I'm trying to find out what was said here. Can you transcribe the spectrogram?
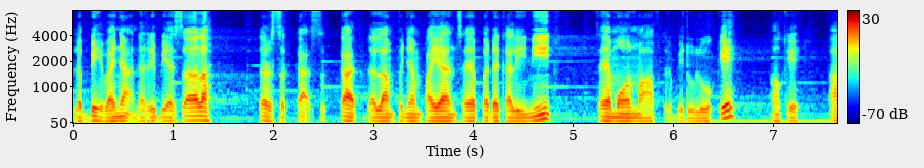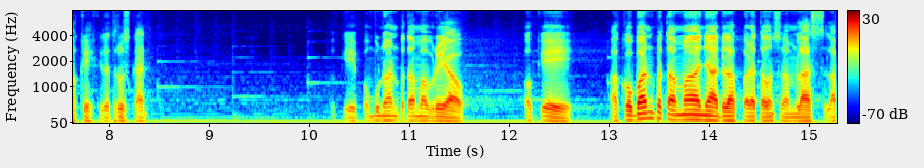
lebih banyak dari biasalah tersekat-sekat dalam penyampaian saya pada kali ini. Saya mohon maaf terlebih dulu okey okey okey kita teruskan. Okey pembunuhan pertama beliau. Okey uh, korban pertamanya adalah pada tahun 1984 uh,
